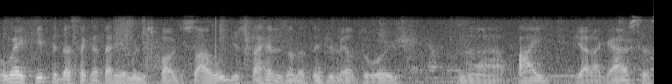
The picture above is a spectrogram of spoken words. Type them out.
Uma equipe da Secretaria Municipal de Saúde está realizando atendimento hoje na PAI de Aragarças.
